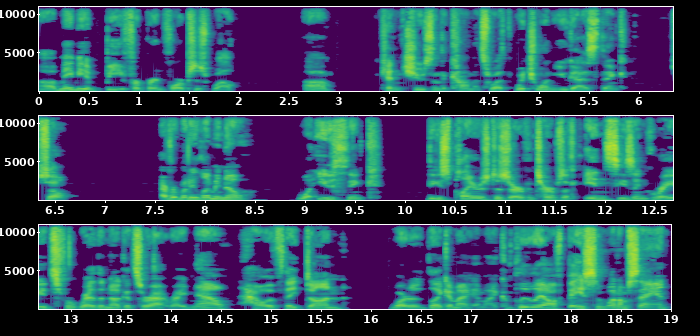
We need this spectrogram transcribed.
Uh, maybe a B for Bryn Forbes as well. Uh, can choose in the comments with which one you guys think. So, everybody, let me know what you think these players deserve in terms of in-season grades for where the Nuggets are at right now. How have they done? What are, like am I am I completely off base in what I'm saying?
